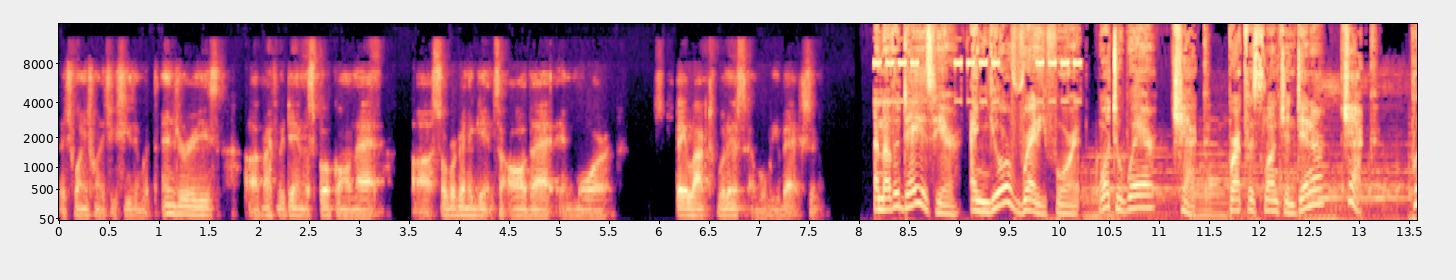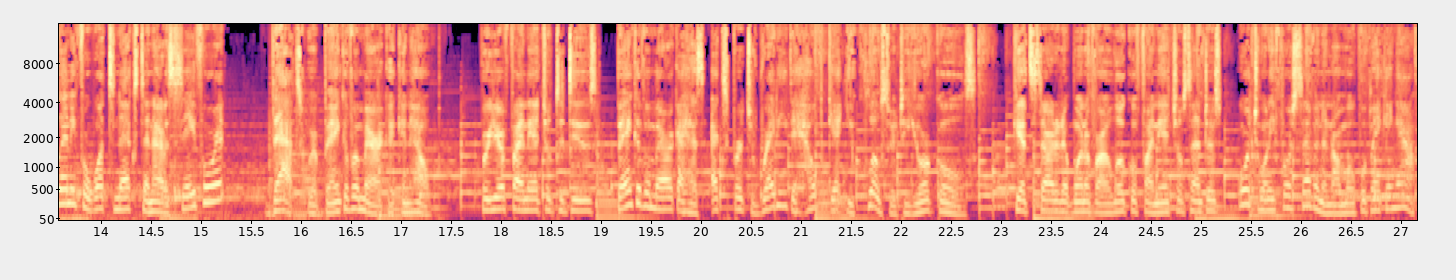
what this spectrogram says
the 2022 season with injuries. Uh, McDaniel spoke on that. Uh, so we're going to get into all that and more. Stay locked with us, and we'll be back soon. Another day is here, and you're ready for it. What to wear? Check. Breakfast, lunch, and dinner? Check. Planning for what's next and how to save for it? That's where Bank of America can help. For your financial to-dos, Bank of America has experts ready to help get you closer to your goals. Get started at one of our local financial centers or 24-7 in our mobile banking app.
